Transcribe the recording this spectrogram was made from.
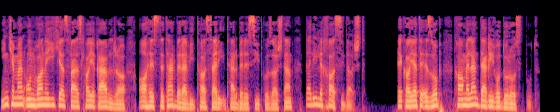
اینکه من عنوان یکی از فصلهای قبل را آهسته تر بروید تا سریعتر برسید گذاشتم دلیل خاصی داشت. حکایت ازوب کاملا دقیق و درست بود.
